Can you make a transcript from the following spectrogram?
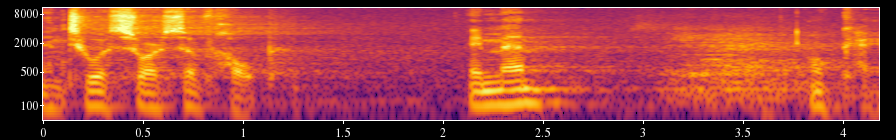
into a source of hope. Amen? Amen. Okay.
